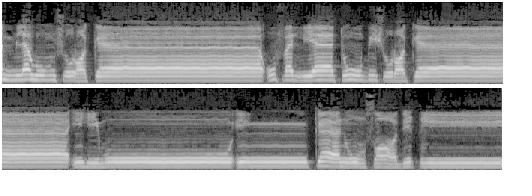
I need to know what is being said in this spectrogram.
أم لهم شركاء فلياتوا بشركائهم إن كانوا صادقين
